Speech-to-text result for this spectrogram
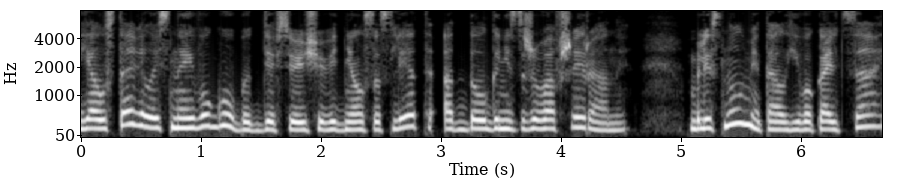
Я уставилась на его губы, где все еще виднелся след от долго не заживавшей раны. Блеснул металл его кольца,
